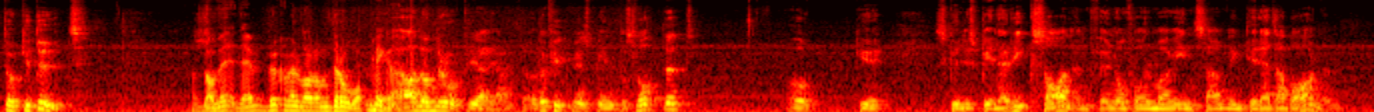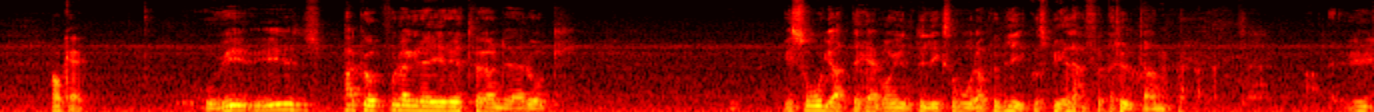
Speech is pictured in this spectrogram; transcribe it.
stuckit ut. De, det brukar väl vara de dråpliga? Ja, de dråpliga ja. Och då fick vi en spelning på slottet. Och eh, skulle spela i rikssalen för någon form av insamling till Rädda Barnen. Okej. Och vi, vi packade upp våra grejer i ett hörn där och vi såg ju att det här var ju inte liksom våran publik att spela för utan vi,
